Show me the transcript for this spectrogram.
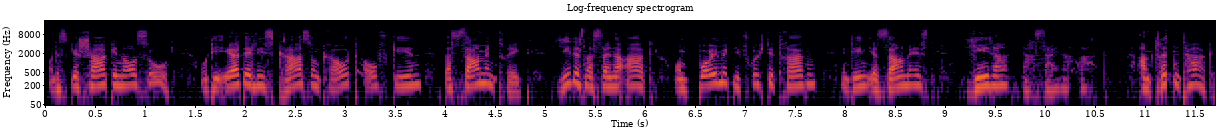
Und es geschah genau so. Und die Erde ließ Gras und Kraut aufgehen, das Samen trägt, jedes nach seiner Art. Und Bäume, die Früchte tragen, in denen ihr Same ist, jeder nach seiner Art. Am dritten Tag.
